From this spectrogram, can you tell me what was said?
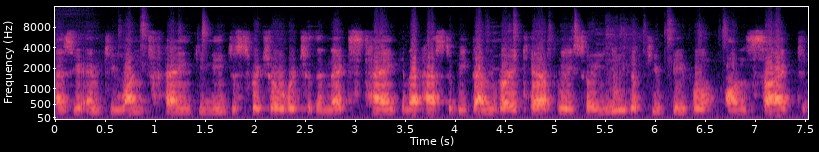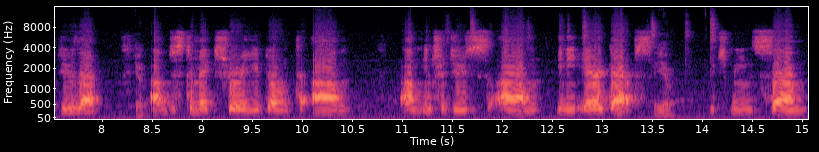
as you empty one tank, you need to switch over to the next tank, and that has to be done very carefully. So you need a few people on site to do that, yep. um, just to make sure you don't um, um, introduce um, any air gaps, yep. which means, um,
